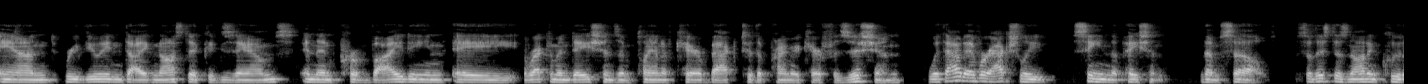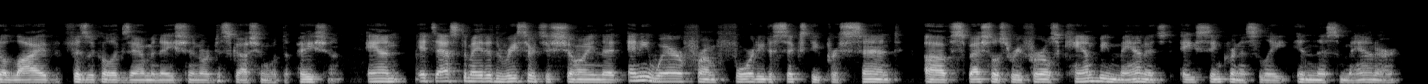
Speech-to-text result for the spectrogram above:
and reviewing diagnostic exams and then providing a recommendations and plan of care back to the primary care physician without ever actually seeing the patient themselves. So this does not include a live physical examination or discussion with the patient. And it's estimated the research is showing that anywhere from 40 to 60% of specialist referrals can be managed asynchronously in this manner.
